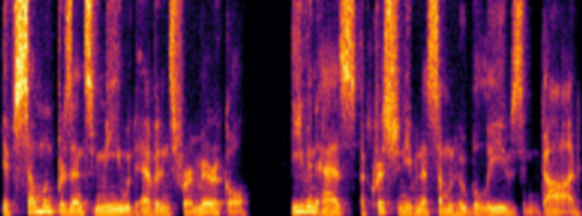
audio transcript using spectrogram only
If someone presents me with evidence for a miracle, even as a Christian, even as someone who believes in God,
